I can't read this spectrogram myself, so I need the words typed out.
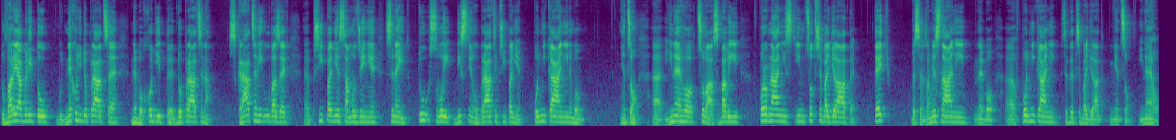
tu variabilitu, buď nechodit do práce, nebo chodit do práce na zkrácený úvazek, eh, případně samozřejmě si najít tu svoji vysněnou práci, případně podnikání nebo něco eh, jiného, co vás baví, v porovnání s tím, co třeba děláte teď ve svém zaměstnání nebo eh, v podnikání chcete třeba dělat něco jiného.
